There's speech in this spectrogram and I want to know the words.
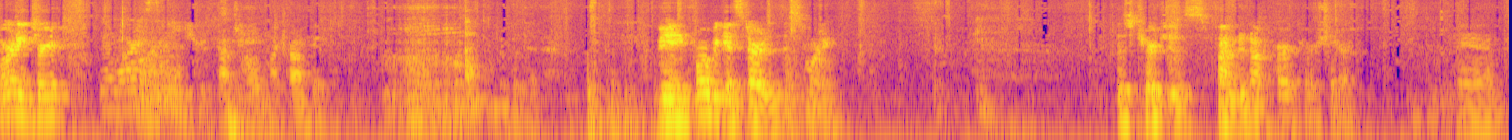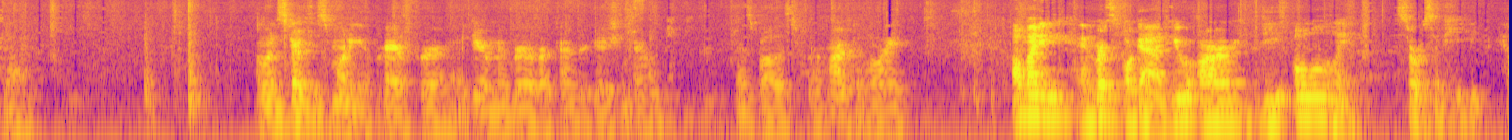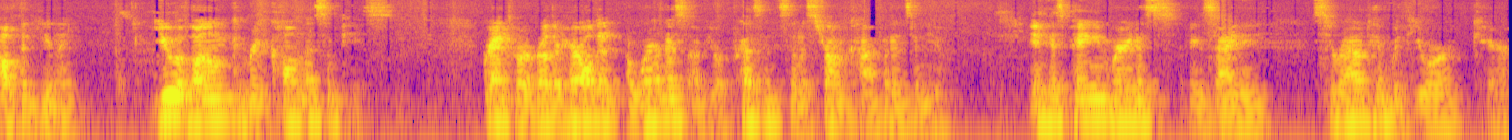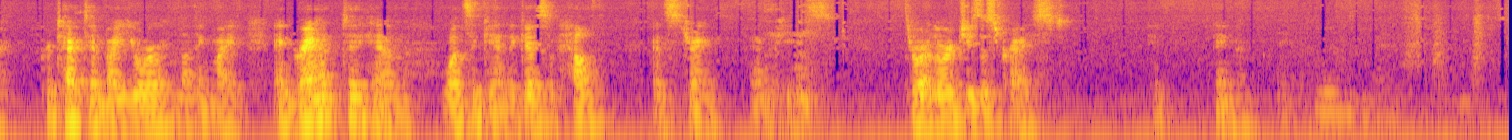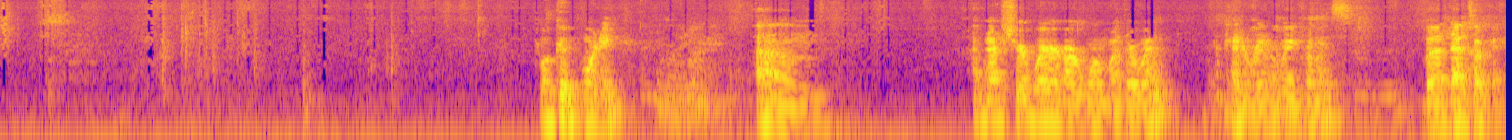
morning, church. Good morning. Got you holding my coffee. Before we get started this morning, this church is founded on prayer care share. And uh, I want to start this morning in prayer for a dear member of our congregation, Carolyn, as well as for Mark and Lori. Almighty and merciful God, you are the only source of he- health and healing. You alone can bring calmness and peace. Grant to our brother Harold an awareness of your presence and a strong confidence in you. In his pain, weariness, anxiety, surround him with your care. Protect him by your loving might, and grant to him once again the gifts of health and strength and peace. Through our Lord Jesus Christ. Amen. Well, good morning. Good morning. Um, I'm not sure where our warm weather went. It kind of ran away from us, but that's okay.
